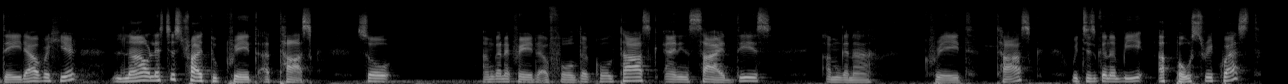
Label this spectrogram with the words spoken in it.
data over here. Now let's just try to create a task. So I'm gonna create a folder called task and inside this I'm gonna create task which is gonna be a post request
